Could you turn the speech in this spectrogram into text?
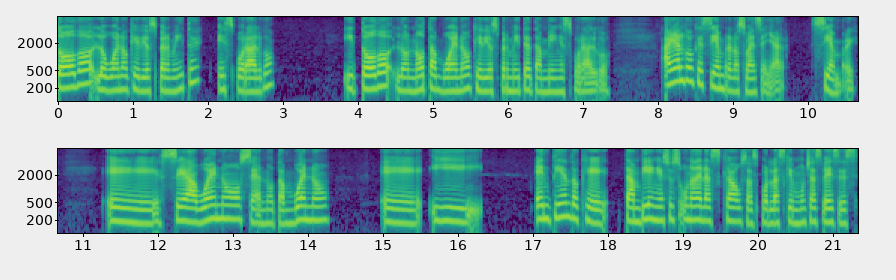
todo lo bueno que Dios permite es por algo y todo lo no tan bueno que Dios permite también es por algo. Hay algo que siempre nos va a enseñar, siempre. Eh, sea bueno, sea no tan bueno. Eh, y entiendo que también eso es una de las causas por las que muchas veces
